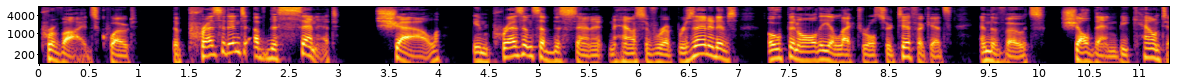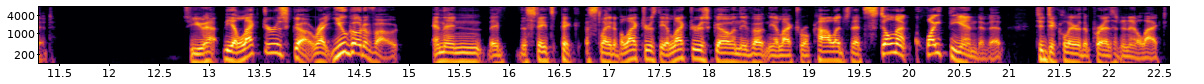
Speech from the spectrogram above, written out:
provides, quote, the President of the Senate shall, in presence of the Senate and House of Representatives, open all the electoral certificates, and the votes shall then be counted. So you have the electors go, right? You go to vote, and then they, the states pick a slate of electors. The electors go and they vote in the Electoral College. That's still not quite the end of it to declare the president elect,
